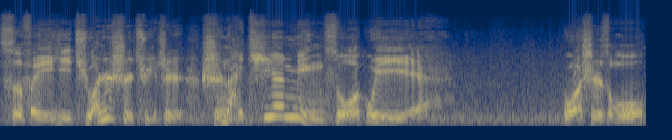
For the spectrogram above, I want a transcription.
此非以权势取之，实乃天命所归也。我世祖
